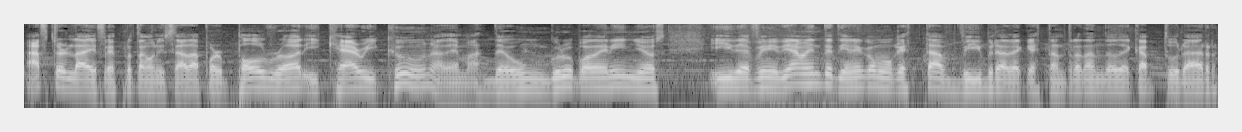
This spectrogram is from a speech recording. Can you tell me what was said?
Afterlife es protagonizada por Paul Rudd y Carrie Coon, además de un grupo de niños, y definitivamente tiene como que esta vibra de que están tratando de capturar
